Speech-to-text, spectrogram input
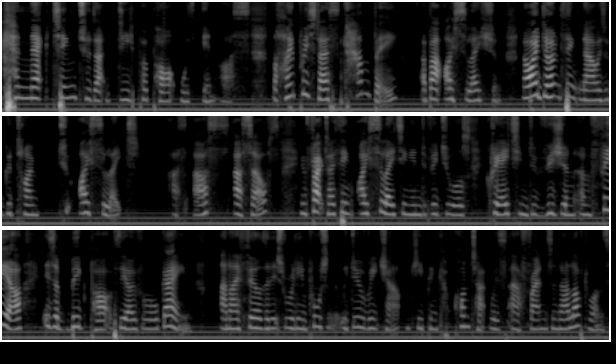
connecting to that deeper part within us. The high priestess can be about isolation. Now, I don't think now is a good time to isolate us, us ourselves. In fact, I think isolating individuals, creating division and fear is a big part of the overall game. And I feel that it's really important that we do reach out and keep in contact with our friends and our loved ones.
